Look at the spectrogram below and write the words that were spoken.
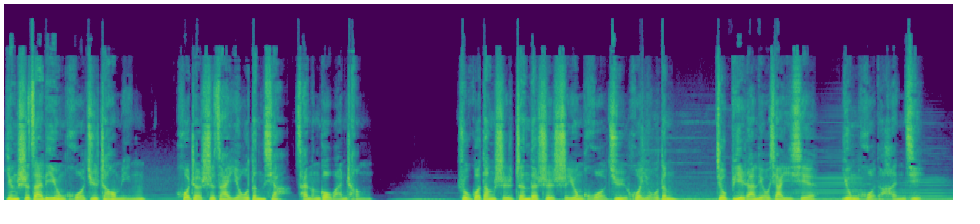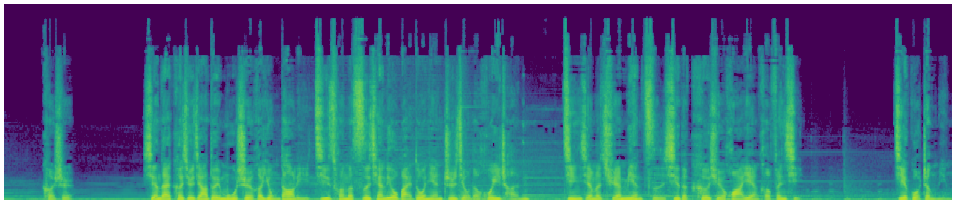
应是在利用火炬照明，或者是在油灯下才能够完成。如果当时真的是使用火炬或油灯，就必然留下一些用火的痕迹。可是，现代科学家对墓室和甬道里积存了四千六百多年之久的灰尘，进行了全面仔细的科学化验和分析。结果证明，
